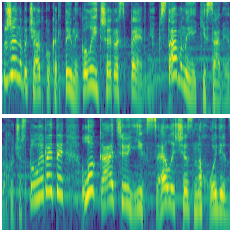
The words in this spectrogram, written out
вже на початку картини, коли через певні обставини, які самі я не хочу спойлерити, локацію їх селища знаходять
